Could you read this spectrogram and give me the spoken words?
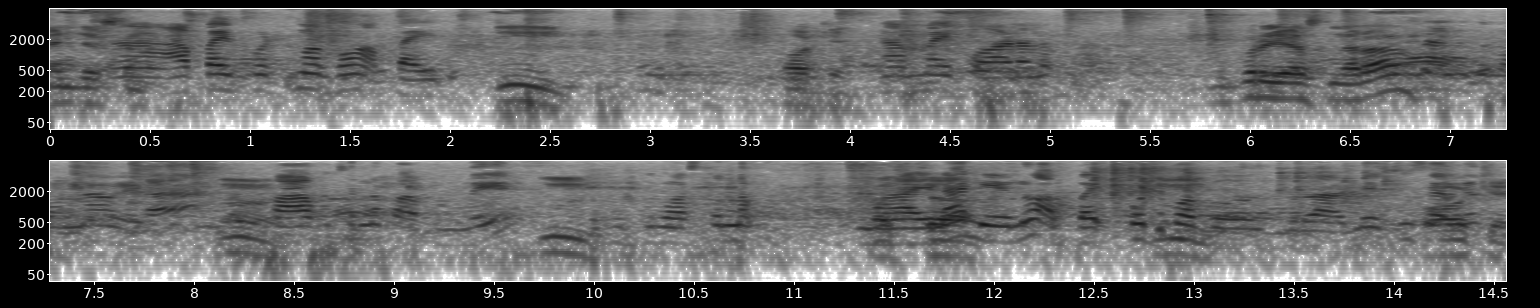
ఏం చేస్తున్నావు. అబ్బాయి పుట్టుమగం అబ్బాయి. ఓకే. అమ్మాయి కోడలు. ముగ్గురు చేస్తున్నారా. పాప చిన్న పాప ఉంది. ముగ్గురు వస్తున్నాం. మా ఆయన నేను అబ్బాయి. పుట్టుమగం నేను చూసాను ఓకే.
